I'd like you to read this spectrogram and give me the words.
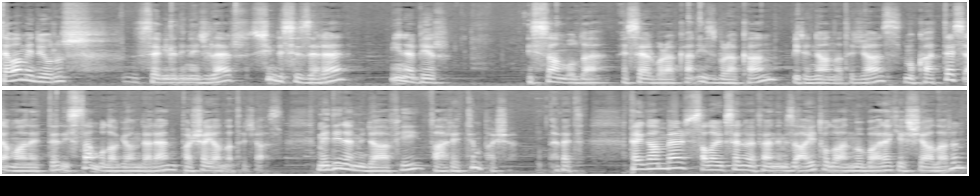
Devam ediyoruz sevgili dinleyiciler. Şimdi sizlere yine bir İstanbul'da eser bırakan, iz bırakan birini anlatacağız. Mukaddes emanetleri İstanbul'a gönderen paşayı anlatacağız. Medine müdafi Fahrettin Paşa. Evet, Peygamber sallallahu aleyhi ve sellem Efendimiz'e ait olan mübarek eşyaların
